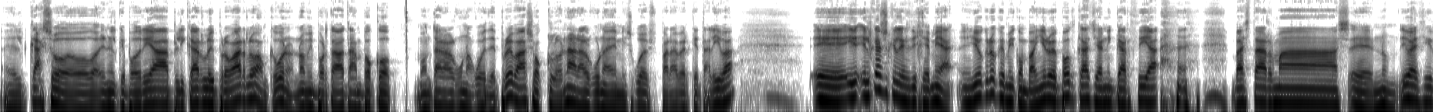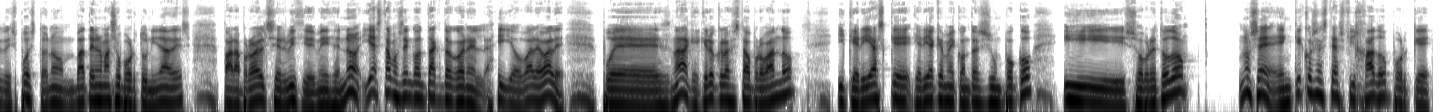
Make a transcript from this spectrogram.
el caso en el que podría aplicarlo y probarlo, aunque bueno, no me importaba tampoco montar alguna web de pruebas o clonar alguna de mis webs para ver qué tal iba. Eh, el caso es que les dije, mira, yo creo que mi compañero de podcast, Yannick García, va a estar más, eh, iba a decir dispuesto, no, va a tener más oportunidades para probar el servicio. Y me dicen, no, ya estamos en contacto con él. Y yo, vale, vale. Pues nada, que creo que lo has estado probando y querías que, quería que me contases un poco y sobre todo no sé, ¿en qué cosas te has fijado? Porque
